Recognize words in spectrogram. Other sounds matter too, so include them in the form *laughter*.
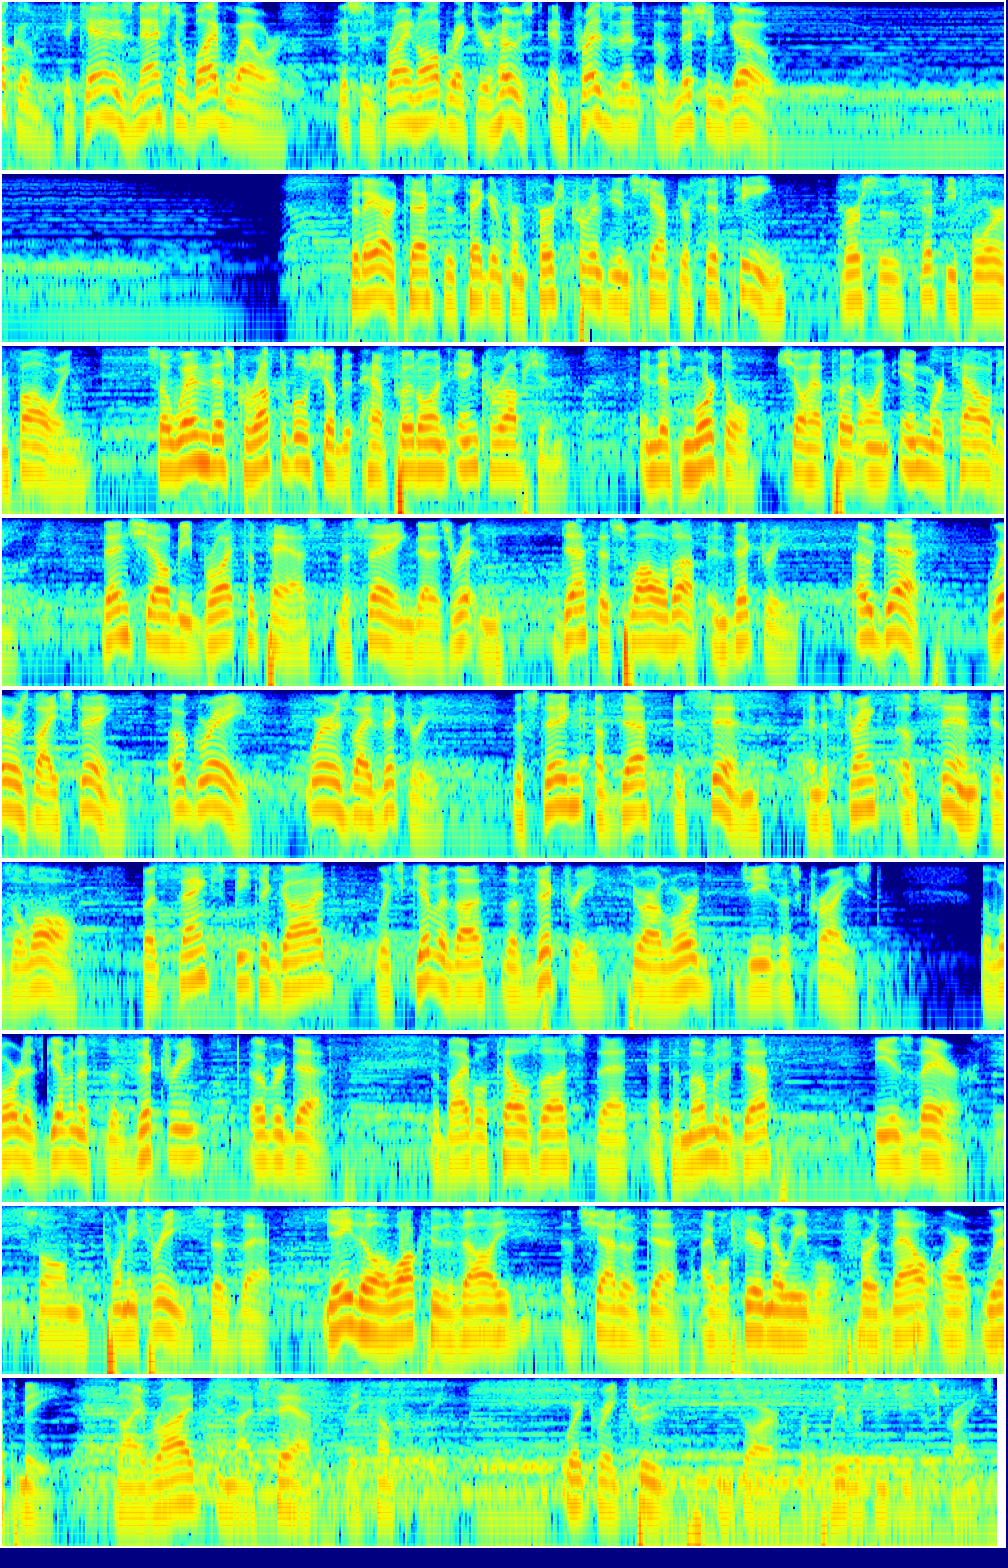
Welcome to Canada's National Bible Hour. This is Brian Albrecht, your host and president of Mission Go. Today our text is taken from 1 Corinthians chapter 15, verses 54 and following. So when this corruptible shall have put on incorruption, and this mortal shall have put on immortality, then shall be brought to pass the saying that is written, Death is swallowed up in victory. O death, where is thy sting? O grave, where is thy victory? The sting of death is sin, and the strength of sin is the law. But thanks be to God, which giveth us the victory through our Lord Jesus Christ. The Lord has given us the victory over death. The Bible tells us that at the moment of death, He is there. Psalm 23 says that. Yea, though I walk through the valley of the shadow of death, I will fear no evil, for thou art with me. Thy rod and thy staff, they comfort me. What great truths these are for believers in Jesus Christ.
